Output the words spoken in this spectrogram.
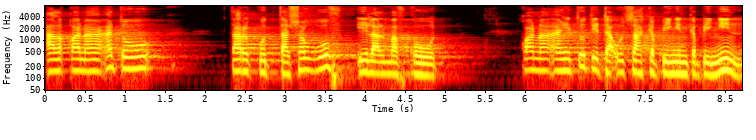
Al-qana'atu tarkut tasawuf ilal mafqud Kona'ah itu tidak usah kepingin-kepingin,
